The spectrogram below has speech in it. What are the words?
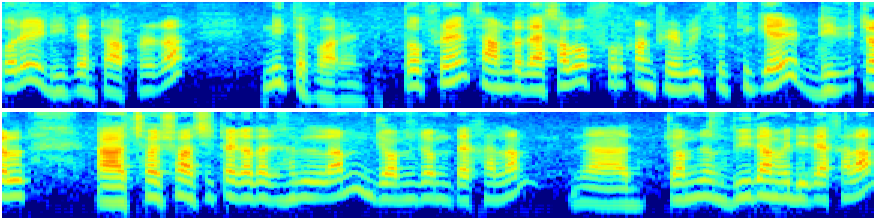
করে এই ডিজাইনটা আপনারা নিতে পারেন। তো ফ্রেন্ডস আমরা দেখাবো ফুরকান ফেব্রিক্সের থেকে ডিজিটাল ছয়শো আশি টাকা দেখালাম, জমজম দেখালাম জমজম দুই দামেরই দেখালাম।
